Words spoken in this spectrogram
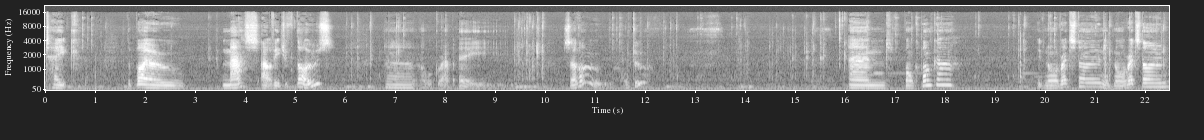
take the biomass out of each of those. Uh, I will grab a servo or two. And bonk bonker. Ignore redstone, ignore redstone.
